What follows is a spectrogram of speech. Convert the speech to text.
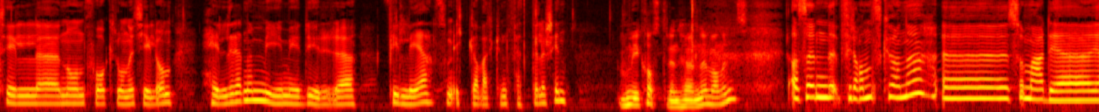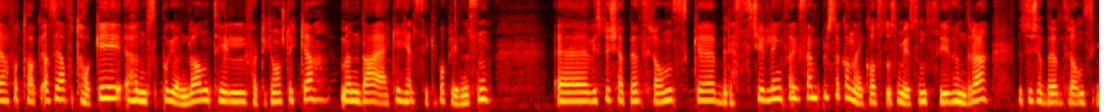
til eh, noen få kroner kiloen, heller enn en mye, mye dyrere filet som ikke har verken fett eller skinn. Hvor mye koster en høne vanligvis? Altså En fransk høne, eh, som er det jeg har fått tak i Altså jeg har fått tak i høns på Grønland til 40 kroner stykket, men da er jeg ikke helt sikker på opprinnelsen. Eh, hvis du kjøper en fransk eh, bresskylling f.eks., så kan den koste så mye som 700. Hvis du kjøper en fransk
